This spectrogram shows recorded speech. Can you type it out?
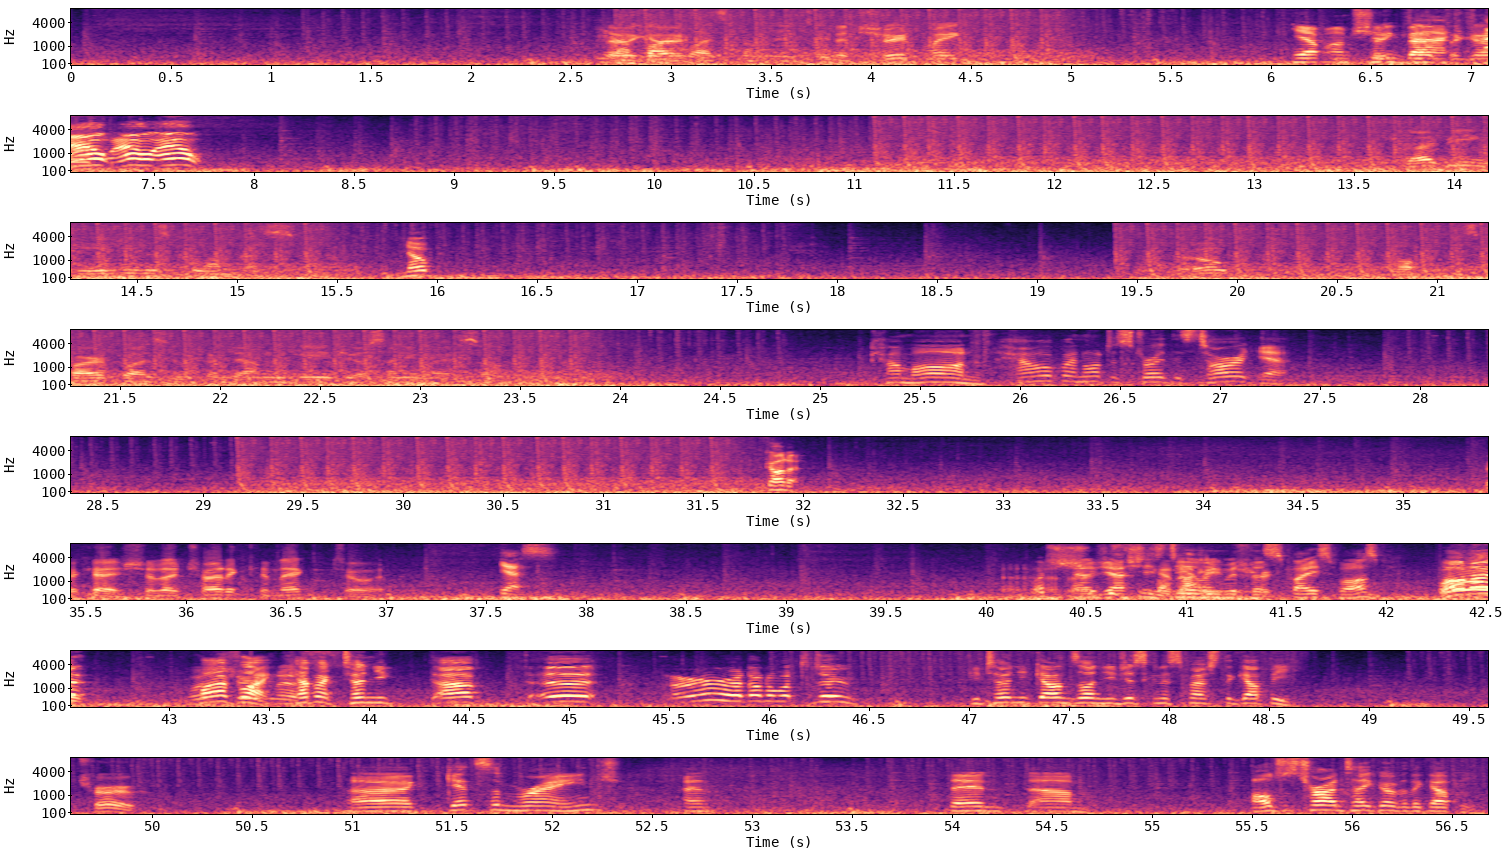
There we go. Firefly's coming in too. It shoot me. Yep, I'm shooting back. the gun. Ow, ow, ow! Should I be engaging this Columbus? Nope. Oh, Well, this Firefly's gonna come down and engage us anyway, so. Come on. How have I not destroyed this turret yet? Okay. Should I try to connect to it? Yes. Uh, What Now Josh is dealing with the space wasp. Whoa, Oh no! what's Firefly! shooting us? Capac, turn your... Uh, uh, uh, I don't know what to do. If you turn your guns on, you're just going to smash the guppy. True. Uh, get some range, and then, um, I'll just try and take over the guppy.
